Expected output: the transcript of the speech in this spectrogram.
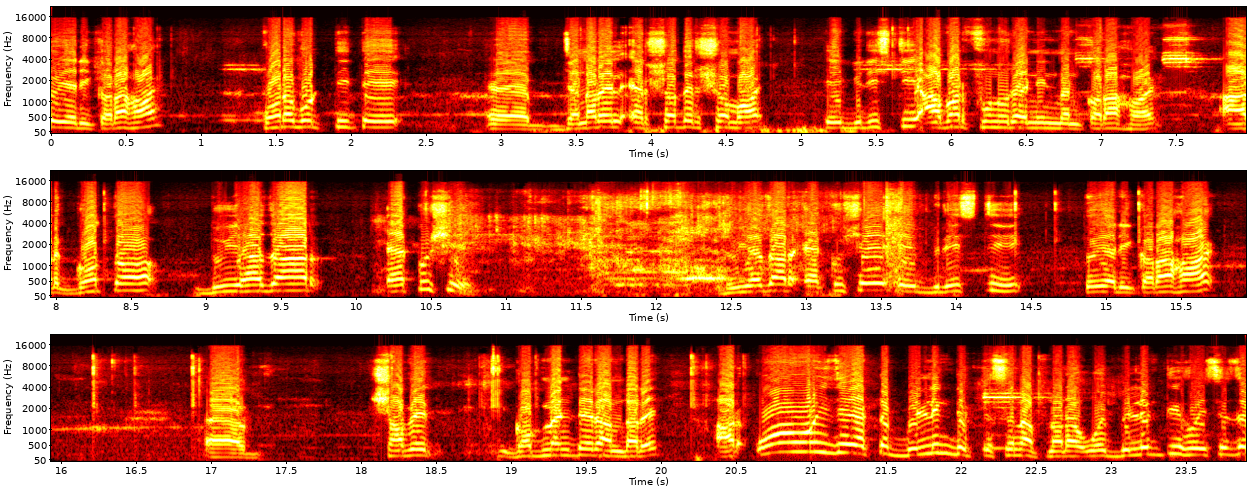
তৈরি করা হয়। পরবর্তীতে জেনারেল এরশাদের সময় এই ব্রিজটি আবার পুনরায় নির্মাণ করা হয়। আর গত দুই হাজার একুশে, দুই হাজার একুশে এই ব্রিজটি তৈরি করা হয়। সাবেক গভর্নমেন্টের আন্ডারে আর ওই যে একটা বিল্ডিং দেখতেছেন আপনারা, ওই বিল্ডিংটি হয়েছে যে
